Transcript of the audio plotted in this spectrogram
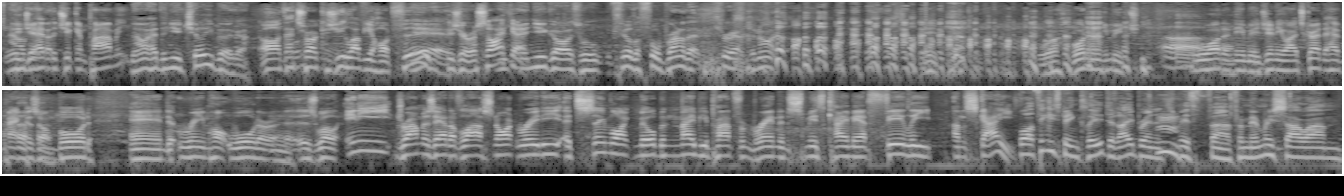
Did you have the chicken palmy? No, I had the new chili burger. Oh, that's right, because you love your hot food, Yeah, because you're a psycho. And, and you guys will feel the full brunt of that throughout tonight. what, what an image. What an image. Anyway, it's great to have Macca's on board and Rheem Hot Water uh, as well. Any dramas out of last night, Reedy? It seemed like Melbourne, maybe apart from Brandon Smith, came out fairly unscathed. Well, I think he's been cleared today, Brandon Smith, uh, from memory. So um,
